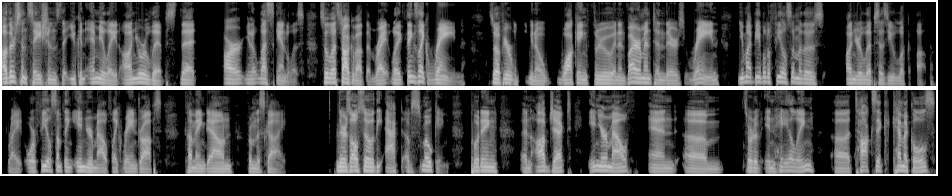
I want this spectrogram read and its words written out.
other sensations that you can emulate on your lips that are you know less scandalous so let's talk about them right like things like rain so if you're, mm. you know, walking through an environment and there's rain, you might be able to feel some of those on your lips as you look up, right? Or feel something in your mouth like raindrops coming down from the sky. There's also the act of smoking, putting an object in your mouth and um, sort of inhaling uh, toxic chemicals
